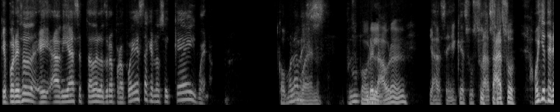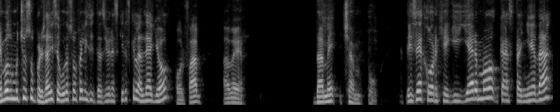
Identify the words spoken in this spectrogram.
que por eso eh, había aceptado la otra propuesta, que no sé qué, y bueno. ¿Cómo la ves? Bueno, Pues pobre. Laura, ¿eh? Ya sé que es Sustazo, Oye, tenemos muchos super chat y seguro son felicitaciones. ¿Quieres que las lea yo? porfa. A ver, dame champú. Dice Jorge Guillermo Castañeda.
